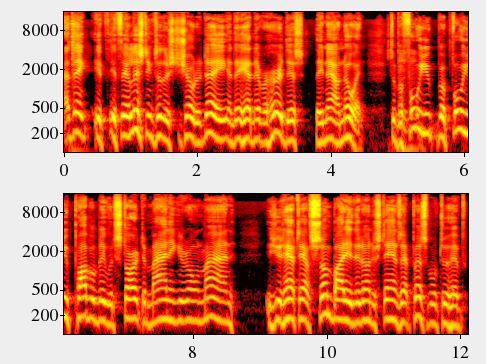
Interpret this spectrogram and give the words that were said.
I think if, if they're listening to the show today and they had never heard this, they now know it. So before mm-hmm. you before you probably would start to mining your own mind is you'd have to have somebody that understands that principle to have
